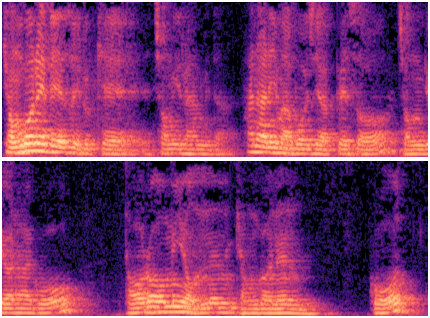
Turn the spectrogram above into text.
경건에 대해서 이렇게 정의를 합니다. 하나님 아버지 앞에서 정결하고 더러움이 없는 경건은 곧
